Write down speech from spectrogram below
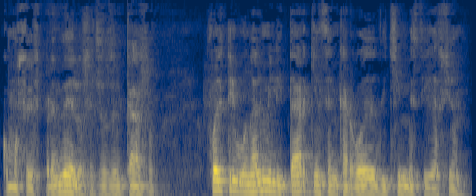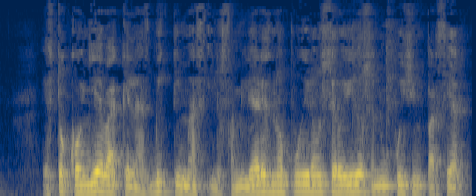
como se desprende de los hechos del caso, fue el tribunal militar quien se encargó de dicha investigación. Esto conlleva que las víctimas y los familiares no pudieron ser oídos en un juicio imparcial.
